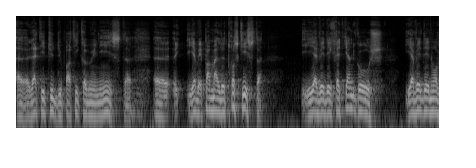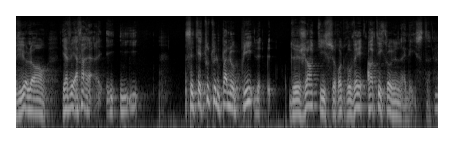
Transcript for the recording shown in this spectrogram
l'attitude du Parti communiste. il y avait pas mal de trotskistes. Il y avait des chrétiens de gauche. Il y avait des non-violents. Il y avait, enfin, c'était toute une panoplie de, gens qui se retrouvaient anticolonialistes. Hmm.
